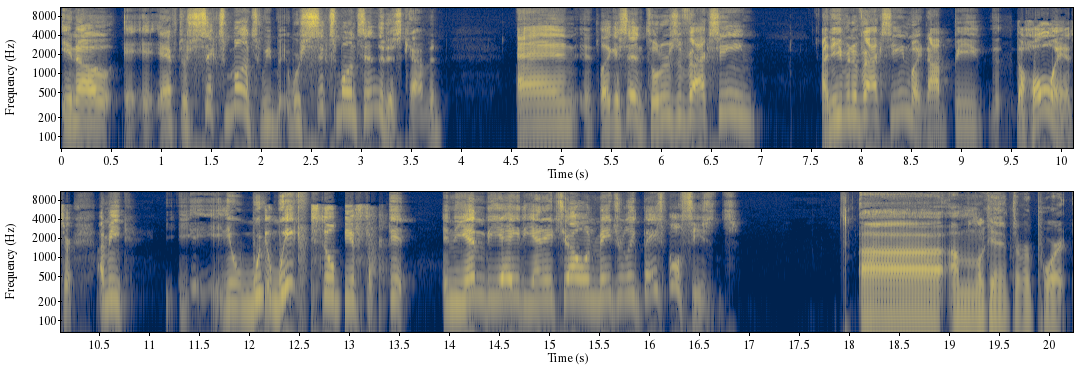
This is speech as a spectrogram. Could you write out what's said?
you know, after six months, we we're six months into this, Kevin, and like I said, until there's a vaccine, and even a vaccine might not be the, the whole answer. I mean, we, we could still be affected in the NBA, the NHL, and Major League Baseball seasons. Uh, I'm looking at the report.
